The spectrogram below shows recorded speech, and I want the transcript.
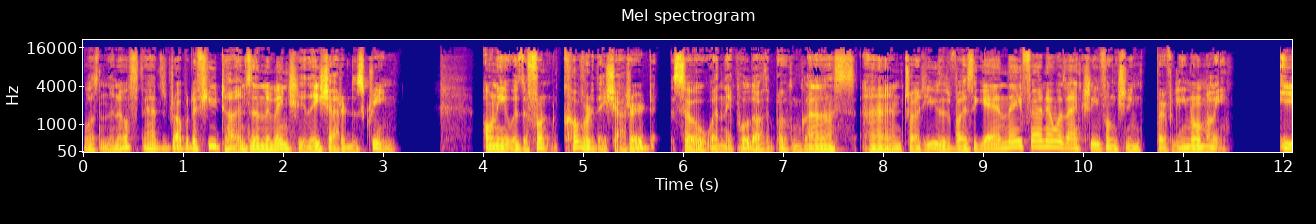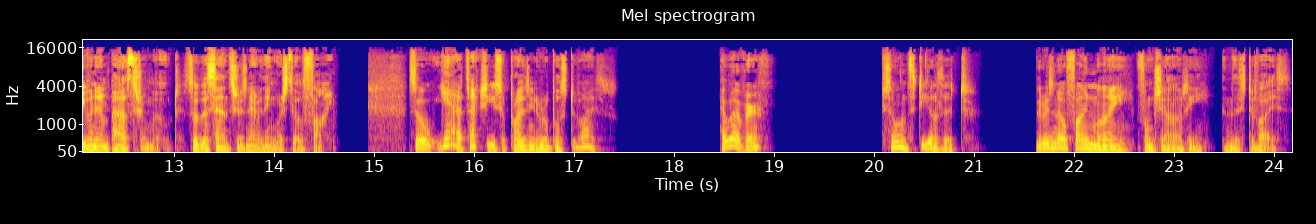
wasn't enough. They had to drop it a few times, and then eventually they shattered the screen. Only it was the front cover they shattered, so when they pulled off the broken glass and tried to use the device again, they found it was actually functioning perfectly normally, even in pass through mode. So the sensors and everything were still fine. So, yeah, it's actually a surprisingly robust device. However, if someone steals it, there is no Find My functionality in this device.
